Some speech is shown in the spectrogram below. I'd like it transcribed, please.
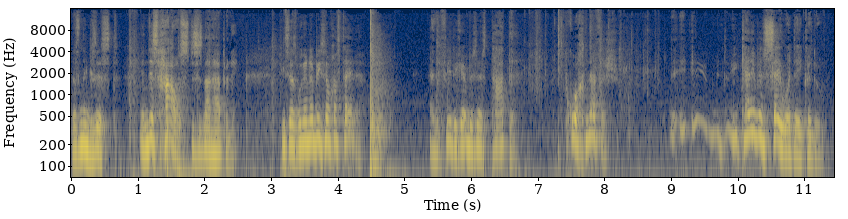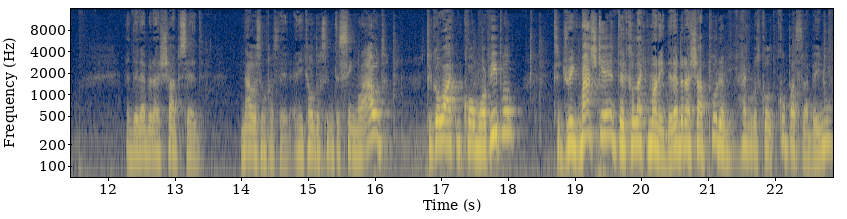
It doesn't exist. In this house, this is not happening. He says, we're going to be Simchas Teire. And the Frierdiker Rebbe says, Tate, it's Pekuach Nefesh. You can't even say what they could do. And the Rebbe Rashab said, now is Simchas Teire. And he told the Chassidim to sing loud, to go out and call more people, to drink mashke, and to collect money. The Rebbe Rashab Purim had what's called Kupas Rabbeinu.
